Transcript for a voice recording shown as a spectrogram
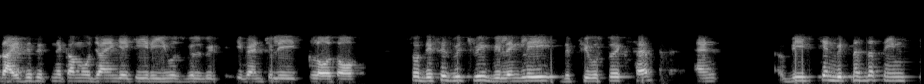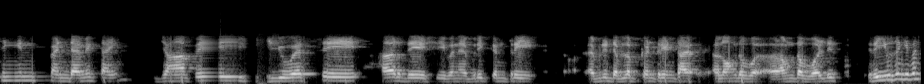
prices इतने कम हो जाएँगे कि reuse will be eventually close off so this is which we willingly refuse to accept and we can witness the same thing in pandemic time जहाँ पे यूएस से हर देश even every country every developed country along around world is reusing even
